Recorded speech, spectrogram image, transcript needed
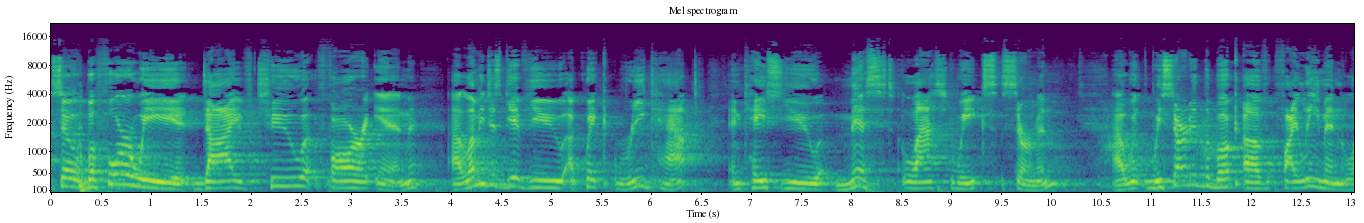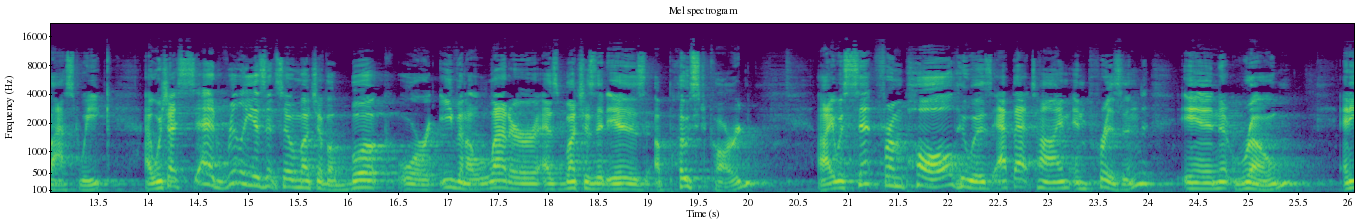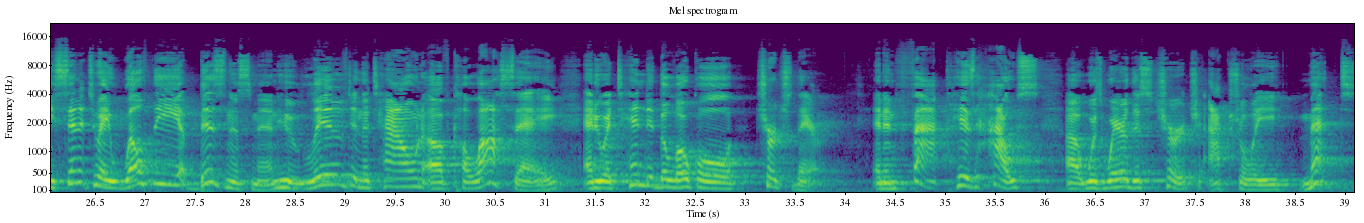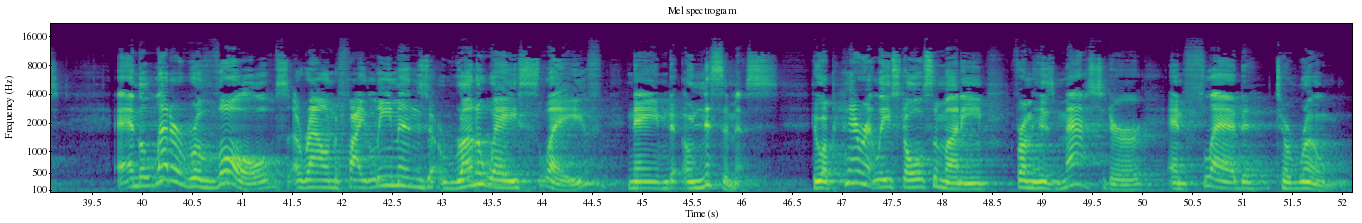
So, before we dive too far in, uh, let me just give you a quick recap in case you missed last week's sermon. Uh, we, we, started the book of Philemon last week, uh, which I said really isn't so much of a book or even a letter as much as it is a postcard. It was sent from Paul, who was at that time imprisoned in Rome, and he sent it to a wealthy businessman who lived in the town of Colossae and who attended the local church there. And in fact, his house uh, was where this church actually met. And the letter revolves around Philemon's runaway slave named Onesimus, who apparently stole some money from his master and fled to Rome.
